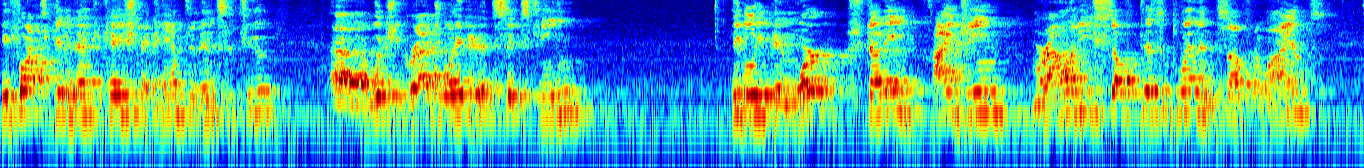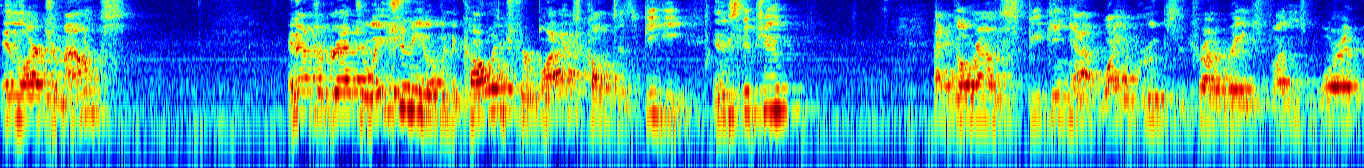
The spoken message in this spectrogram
He fought to get an education at Hampton Institute, uh, which he graduated at 16. He believed in work, study, hygiene, morality, self-discipline, and self-reliance in large amounts. And after graduation, he opened a college for blacks called Tuskegee Institute. Had to go around speaking at white groups to try to raise funds for it.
